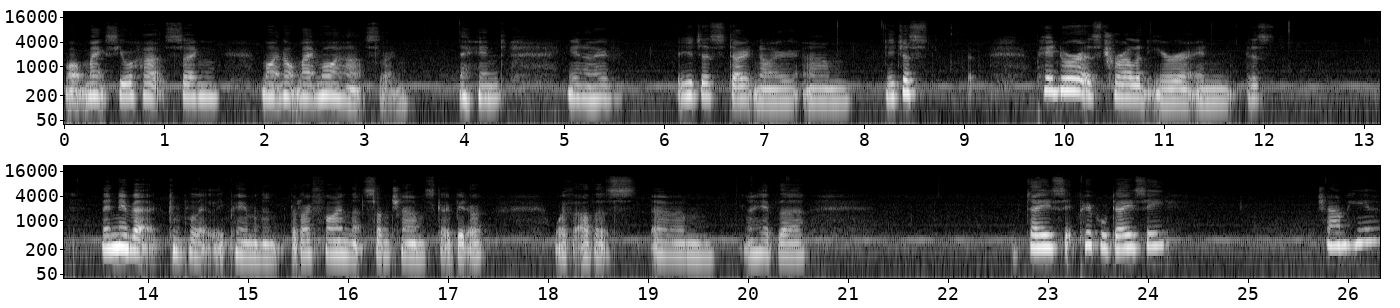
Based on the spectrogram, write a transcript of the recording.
what makes your heart sing might not make my heart sing, and you know, you just don't know. Um, you just Pandora is trial and error, and just they're never completely permanent. But I find that some charms go better with others. Um, I have the daisy, purple daisy charm here,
